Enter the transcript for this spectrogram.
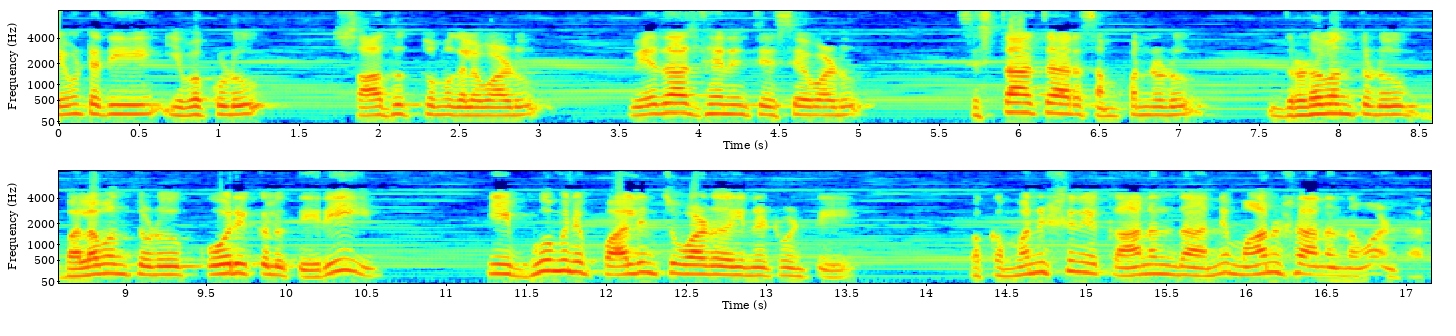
ఏమిటది? యువకుడు సాధుత్వము గలవాడు వేదాధ్యయనం చేసేవాడు శిష్టాచార సంపన్నుడు దృఢవంతుడు బలవంతుడు కోరికలు తీరి ఈ భూమిని పాలించువాడు అయినటువంటి ఒక మనుషుని యొక్క ఆనందాన్ని మానుషానందము అంటారు.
